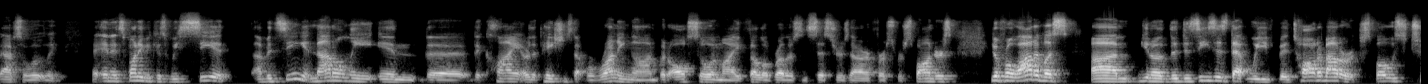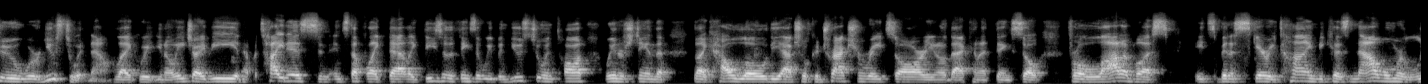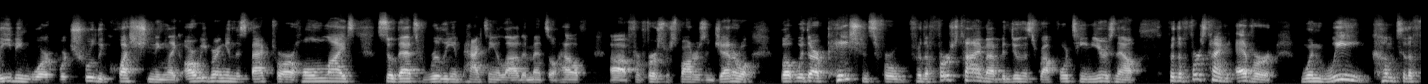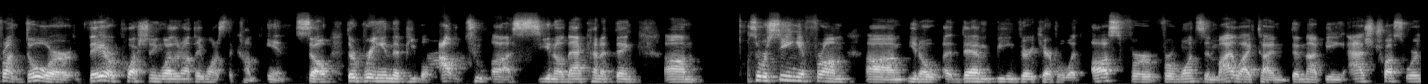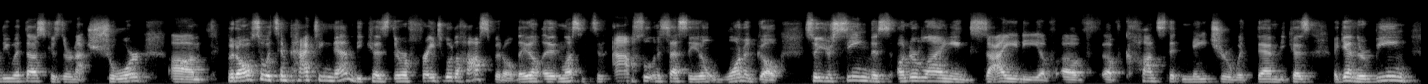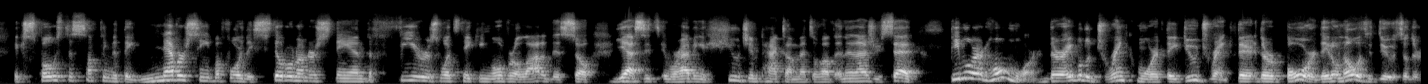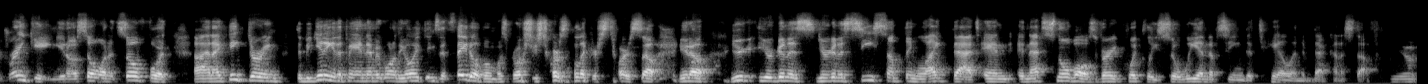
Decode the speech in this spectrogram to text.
Absolutely. And it's funny because we see it I've been seeing it not only in the the client or the patients that we're running on, but also in my fellow brothers and sisters that are first responders. You know, for a lot of us, um, you know, the diseases that we've been taught about or exposed to, we're used to it now. Like we, you know, HIV and hepatitis and, and stuff like that. Like these are the things that we've been used to and taught. We understand that like how low the actual contraction rates are, you know, that kind of thing. So for a lot of us, it's been a scary time because now when we're leaving work we're truly questioning like are we bringing this back to our home lives? So that's really impacting a lot of the mental health uh, for first responders in general. But with our patients for for the first time i've been doing this for about 14 years now for the first time ever when we come to the front door they are questioning whether or not they want us to come in. So they're bringing the people out to us you know that kind of thing. Um, so we're seeing it from um, you know uh, them being very careful with us for for once in my lifetime them not being as trustworthy with us because they're not sure. Um, but also it's impacting them because they're afraid to go to the hospital. They don't unless it's an absolute necessity they don't want to go. So you're seeing this underlying anxiety of, of of constant nature with them because again they're being exposed to something that they've never seen before. They still don't understand. The fear is what's taking over a lot of this. So yes we're having a huge impact on mental health. And then as you said said, people are at home more. They're able to drink more if they do drink. They're, they're bored. They don't know what to do. So they're drinking, you know, so on and so forth. Uh, and I think during the beginning of the pandemic, one of the only things that stayed open was grocery stores and liquor stores. So, you know, you're, you're going to, you're going to see something like that. And, and that snowballs very quickly. So we end up seeing the tail end of that kind of stuff. Yeah.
